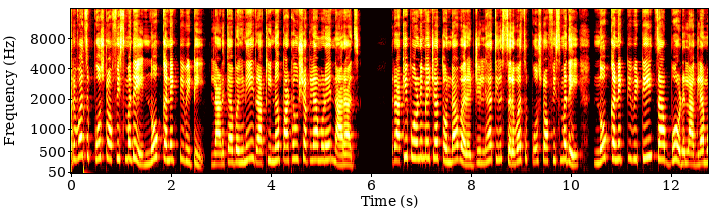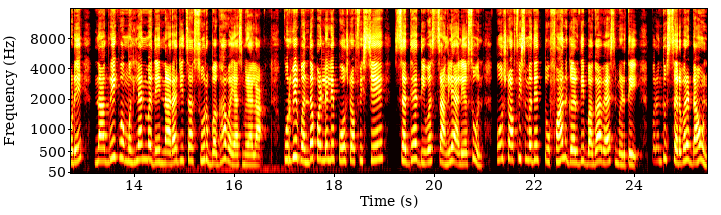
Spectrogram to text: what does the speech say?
सर्वच पोस्ट ऑफिसमध्ये नो कनेक्टिव्हिटी लाडक्या बहिणी राखी न पाठवू शकल्यामुळे नाराज. राखी पौर्णिमेच्या तोंडावर जिल्ह्यातील सर्वच पोस्ट ऑफिसमध्ये नो कनेक्टिव्हिटीचा बोर्ड लागल्यामुळे नागरिक व महिलांमध्ये नाराजीचा सूर बघावयास मिळाला. पूर्वी बंद पडलेले पोस्ट ऑफिसचे सध्या दिवस चांगले आले असून पोस्ट ऑफिसमध्ये तुफान गर्दी बघाव्यास मिळते. परंतु सर्व्हर डाऊन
